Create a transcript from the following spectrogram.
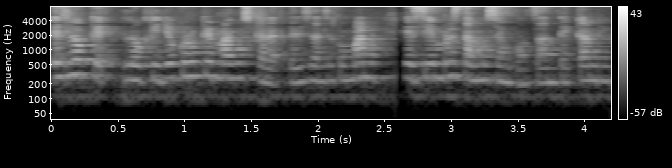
es lo que, lo que yo creo que más nos caracteriza al ser humano, que siempre estamos en constante cambio.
